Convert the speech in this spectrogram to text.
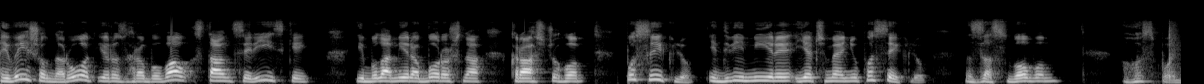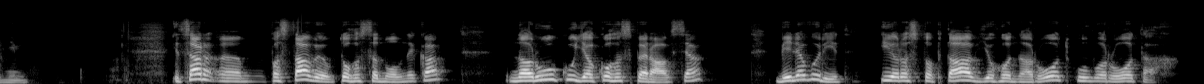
І вийшов народ, і розграбував стан сирійський, і була міра борошна кращого по сиклю, і дві міри ячменю по сиклю, за словом Господнім. І цар е, поставив того сановника, на руку якого спирався, біля воріт, і розтоптав його народ у воротах.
